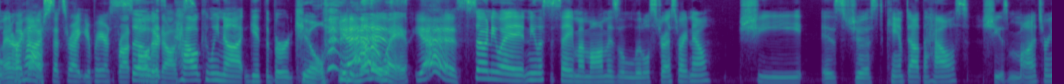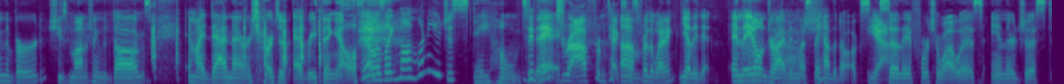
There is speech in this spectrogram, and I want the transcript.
um, at our my house. gosh, that's right. Your parents brought so all their dogs. how can we not get the bird killed in another Yes, way? Yes. So anyway, needless to say, my mom is a little stressed right now. She is just camped out the house. She is monitoring the bird. She's monitoring the dogs, and my dad and I are in charge of everything else. I was like, "Mom, why don't you just stay home today?" Did they drive from Texas Um, for the wedding? Yeah, they did. And they Oh don't drive unless they have the dogs. Yeah. So they have four chihuahuas and they're just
